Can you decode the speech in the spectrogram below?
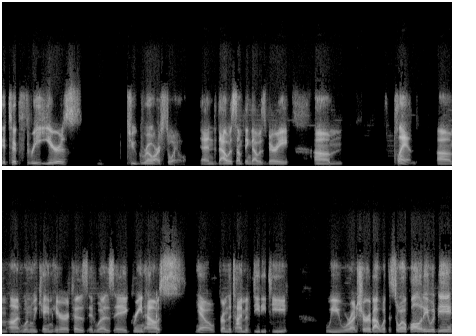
It took three years to grow our soil, and that was something that was very um, planned um, on when we came here because it was a greenhouse you know, from the time of DDT, we were unsure about what the soil quality would be.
